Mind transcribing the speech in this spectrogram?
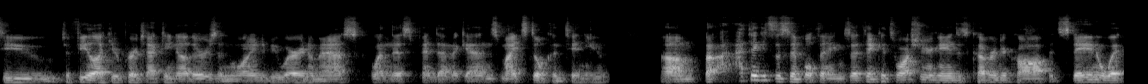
to to feel like you're protecting others and wanting to be wearing a mask when this pandemic ends might still continue. Um, but I- think it's the simple things. I think it's washing your hands, it's covering your cough, it's staying away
